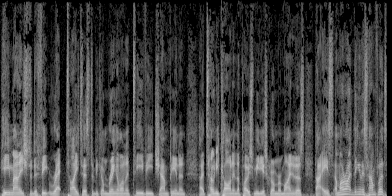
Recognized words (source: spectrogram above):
he managed to defeat Rhett Titus to become Ring of Honor TV Champion, and uh, Tony Khan in the post media scrum reminded us that is, am I right thinking this pamphlet?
